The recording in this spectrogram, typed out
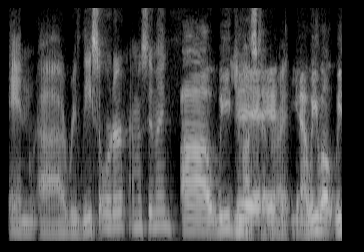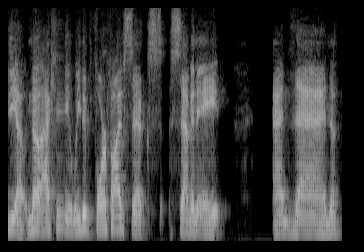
in uh, release order? I'm assuming. Uh, we You did. must have, right? Yeah, we well, we yeah. No, actually, we did four, five, six, seven, eight, and then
